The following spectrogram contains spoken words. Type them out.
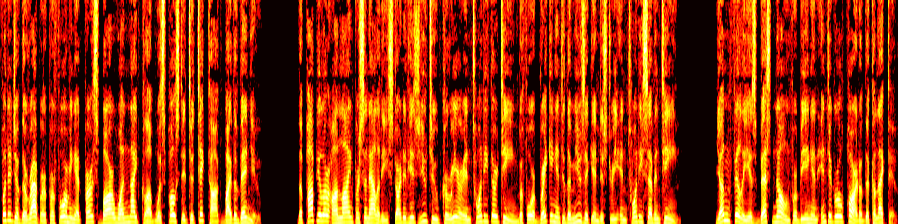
Footage of the rapper performing at Perth's Bar 1 nightclub was posted to TikTok by the venue. The popular online personality started his YouTube career in 2013 before breaking into the music industry in 2017. Yung Filly is best known for being an integral part of the collective.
